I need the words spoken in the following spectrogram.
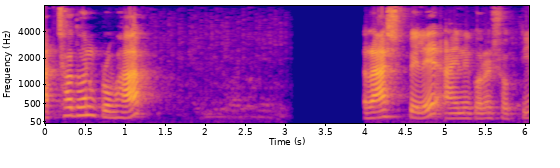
আচ্ছাদন প্রভাব হ্রাস পেলে আয়নীকরণ শক্তি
